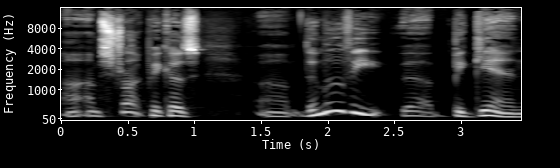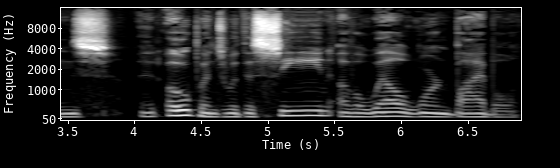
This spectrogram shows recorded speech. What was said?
I'm struck because uh, the movie uh, begins, it opens with a scene of a well worn Bible.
